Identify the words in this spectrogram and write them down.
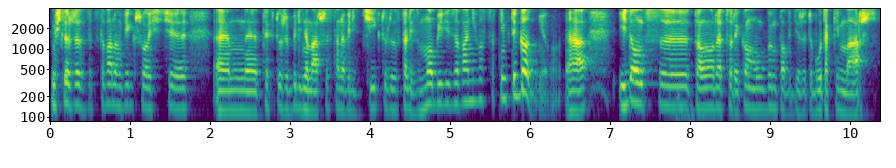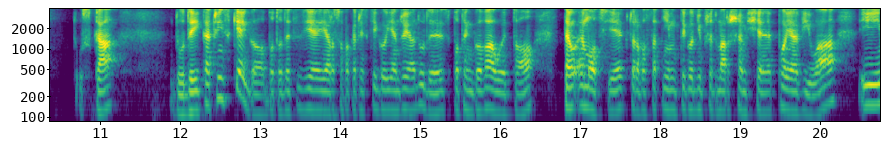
Myślę, że zdecydowaną większość em, tych, którzy byli na marszy, stanowili ci, którzy zostali zmobilizowani w ostatnim tygodniu. Aha. Idąc e, tą retoryką, mógłbym powiedzieć, że to był taki marsz Tuska, Dudy i Kaczyńskiego, bo to decyzje Jarosława Kaczyńskiego i Andrzeja Dudy spotęgowały to, tę emocję, która w ostatnim tygodniu przed marszem się pojawiła i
